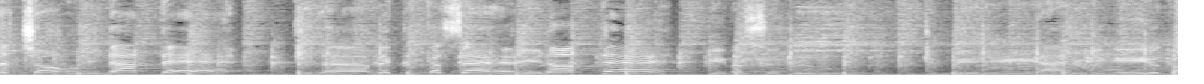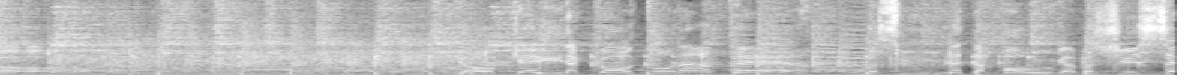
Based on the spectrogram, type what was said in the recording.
な蝶になってきらめく風に乗って今すぐ君に会いに行こう。余計なことなんて忘れた方がマシさ。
